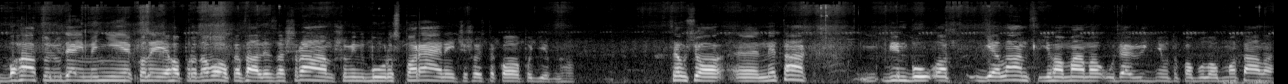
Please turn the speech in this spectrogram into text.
багато людей мені, коли я його продавав, казали за шрам, що він був розпарений чи щось такого подібного. Це все е, не так. Він був, от є ланц, його мама у 9 днів тако було обмотала.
